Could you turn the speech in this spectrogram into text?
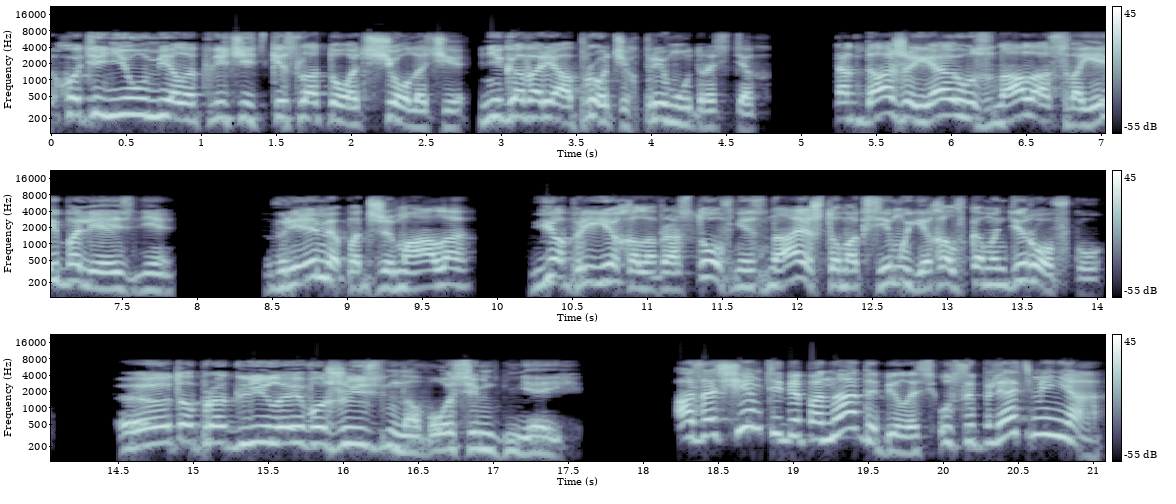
хоть и не умел отличить кислоту от щелочи, не говоря о прочих премудростях. Тогда же я и узнала о своей болезни. Время поджимало. Я приехала в Ростов, не зная, что Максим уехал в командировку. Это продлило его жизнь на восемь дней. А зачем тебе понадобилось усыплять меня?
